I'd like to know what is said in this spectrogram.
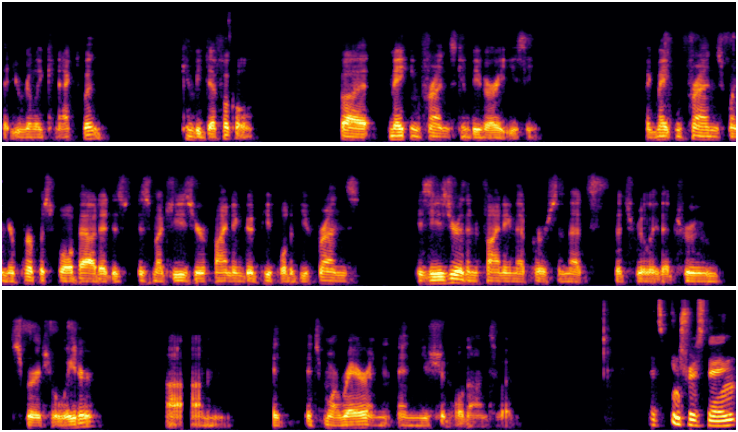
that you really connect with can be difficult, but making friends can be very easy. Like making friends when you're purposeful about it is, is much easier. Finding good people to be friends is easier than finding that person that's that's really that true spiritual leader um, it, it's more rare and, and you should hold on to it. It's interesting.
